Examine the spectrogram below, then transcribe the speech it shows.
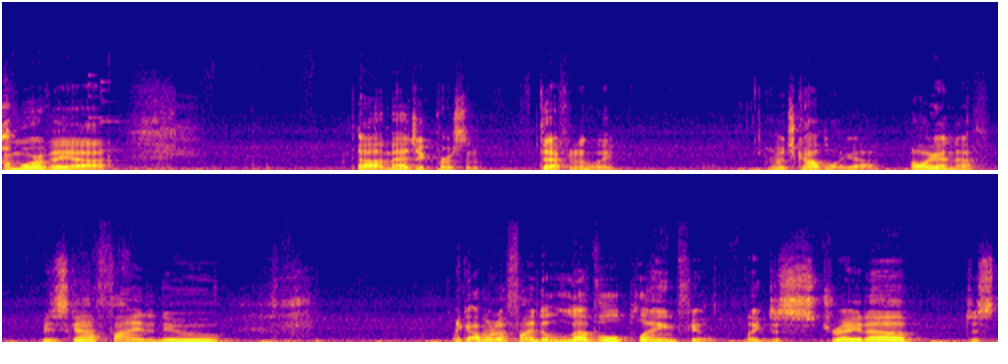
I'm more of a uh, uh, magic person, definitely. How much cobble I got? Oh, I got enough. We just gotta find a new. Like I want to find a level playing field, like just straight up, just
